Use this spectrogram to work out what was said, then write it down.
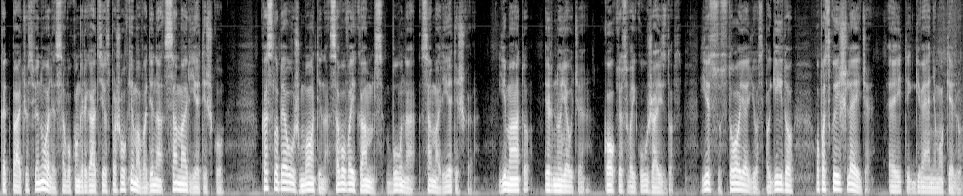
kad pačios vienuolės savo kongregacijos pašaukimą vadina samarietišku. Kas labiau už motiną savo vaikams būna samarietiška, ji mato ir nujaučia, kokios vaikų žaizdos. Jis sustoja, juos pagydo, o paskui išleidžia eiti gyvenimo keliu.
